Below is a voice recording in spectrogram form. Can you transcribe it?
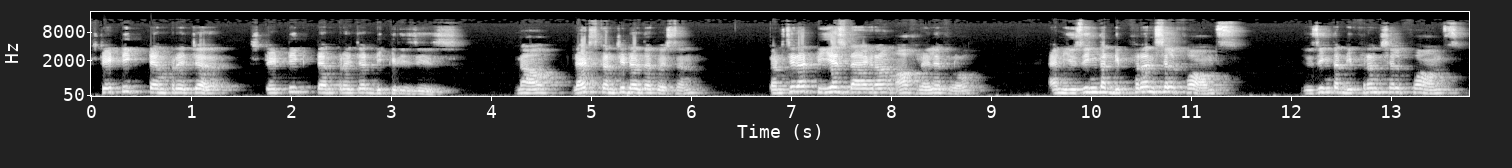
static temperature, static temperature decreases. Now let's consider the question. Consider TS diagram of Rayleigh flow and using the differential forms, using the differential forms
